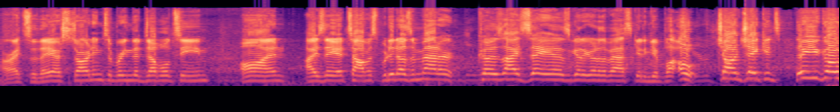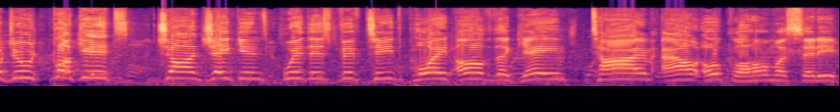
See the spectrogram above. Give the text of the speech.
All right, so they are starting to bring the double team on Isaiah Thomas, but it doesn't matter because Isaiah is going to go to the basket and get blocked. Oh, John Jenkins. There you go, dude. Buckets. John Jenkins with his 15th point of the game. Time out, Oklahoma City.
